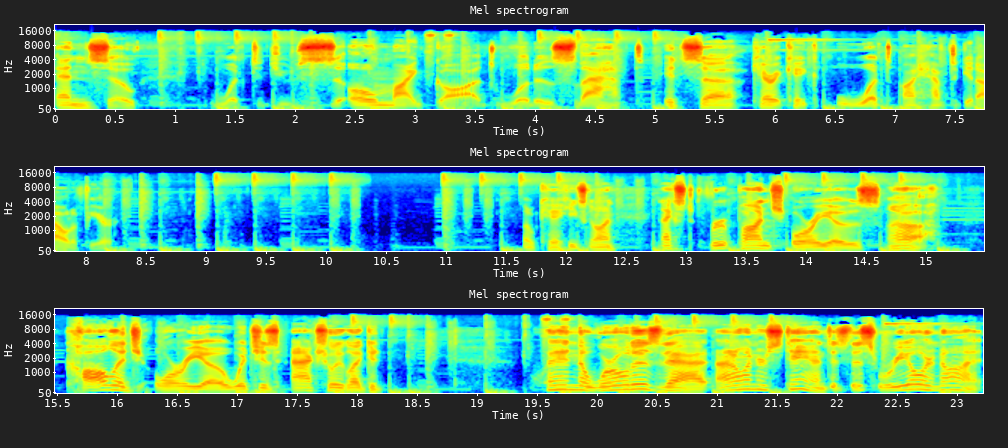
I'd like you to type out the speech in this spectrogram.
Enzo. What did you say? Oh my god, what is that? It's uh, carrot cake. What? I have to get out of here. Okay, he's gone. Next, fruit punch Oreos. Ugh. College Oreo, which is actually like a. What in the world is that? I don't understand. Is this real or not?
